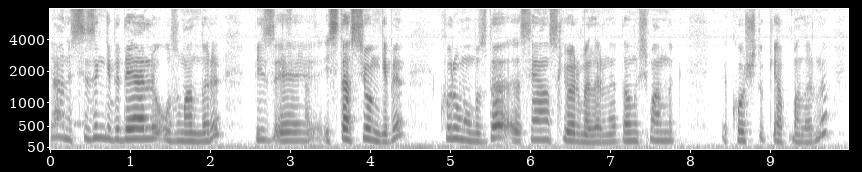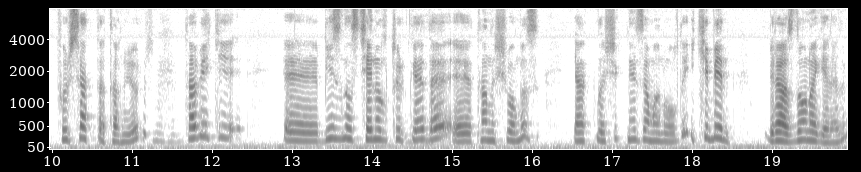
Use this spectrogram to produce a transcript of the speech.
Yani sizin gibi değerli uzmanları biz e, istasyon gibi kurumumuzda e, seans görmelerine, danışmanlık, e, koçluk yapmalarını fırsat da tanıyoruz. Tabii ki e, Business Channel Türkiye'de e, tanışmamız yaklaşık ne zaman oldu? 2000 biraz da ona gelelim.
